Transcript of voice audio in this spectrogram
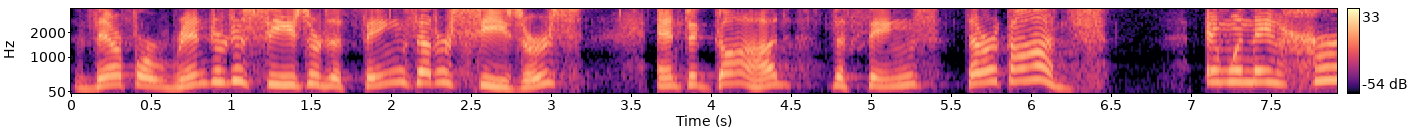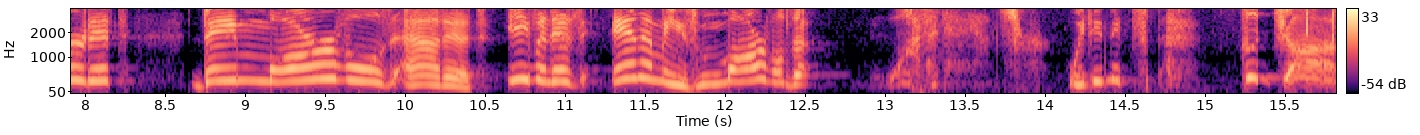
Therefore render to Caesar the things that are Caesar's, and to God the things that are God's. And when they heard it, they marveled at it. Even his enemies marveled at what an answer. We didn't expect good job.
